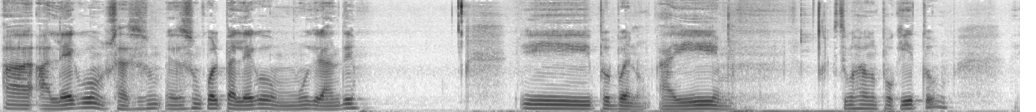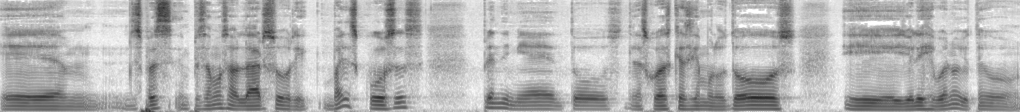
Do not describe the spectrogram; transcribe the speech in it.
al ego, o sea, es, un, es un golpe al ego muy grande. Y pues bueno, ahí estuvimos hablando un poquito. Eh, después empezamos a hablar sobre varias cosas, emprendimientos, de las cosas que hacíamos los dos. Y yo le dije, bueno, yo tengo,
